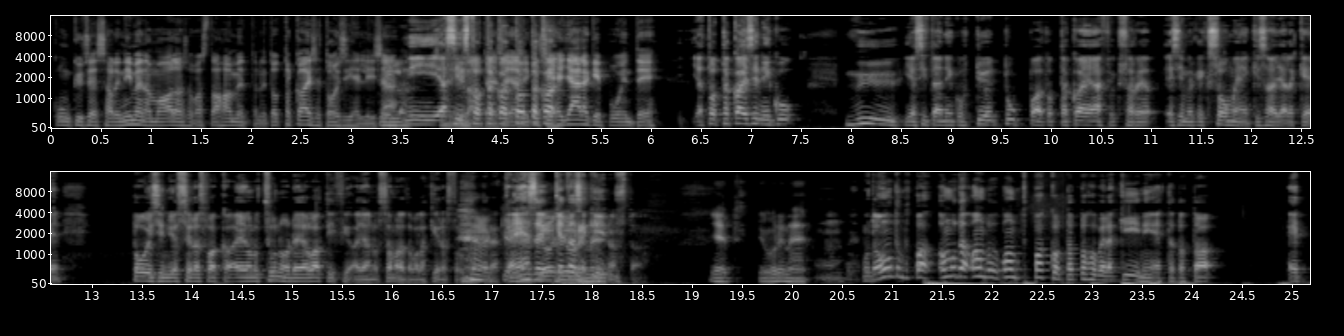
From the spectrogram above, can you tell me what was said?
kun kyseessä oli nimenomaan Alonso vastaan Hamilton, niin totta kai se toi siihen lisää. Kyllä. Niin, ja siis totta kai, ja totta niin kai, siihen jälkipuintiin. Ja totta kai se niinku, myy ja sitä niin kuin työ, tuppaa totta kai F1-sarja esimerkiksi someen kisan jälkeen toisin, jos siellä olisi vaikka ei ollut Tsunoda ja Latifi ajanut samalla tavalla kirjastolla Eihän se, ketä se kiinnostaa. Jep, juuri näin. Mm. Mutta on, on, on, on, on pakko ottaa tuohon vielä kiinni, että tota, et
